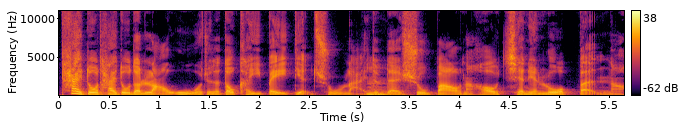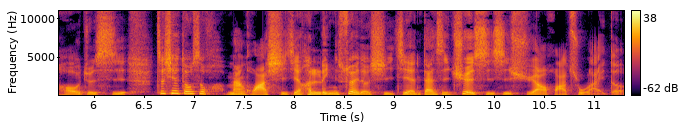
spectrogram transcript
太多太多的劳务，我觉得都可以被点出来，对不对？书包，然后签联络本，然后就是这些都是蛮花时间、很零碎的时间，但是确实是需要花出来的。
